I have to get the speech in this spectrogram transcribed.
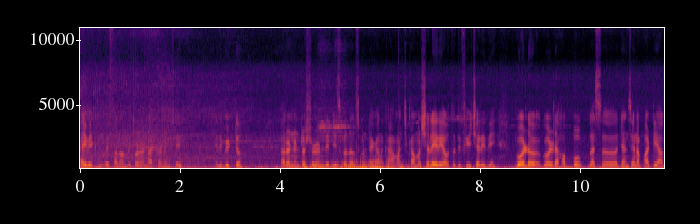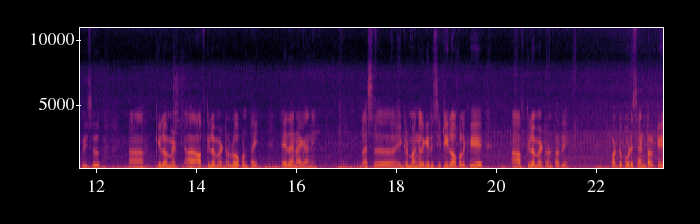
హైవే కనిపిస్తూనే ఉంది చూడండి అక్కడ నుంచి ఇది బిట్టు. ఎవరైనా ఇంట్రెస్ట్ ఉండి తీసుకోదలుచుకుంటే కనుక మంచి కమర్షియల్ ఏరియా అవుతుంది ఫ్యూచర్ ఇది. Gold gold hub plus Janasena party office kilometer half kilometer లోపు ఉంటాయి ఏదైనా కానీ ప్లస్ ఇక్కడ మంగళగిరి సిటీ లోపలికి హాఫ్ కిలోమీటర్ ఉంటుంది. పడ్డుపూడి సెంటర్కి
